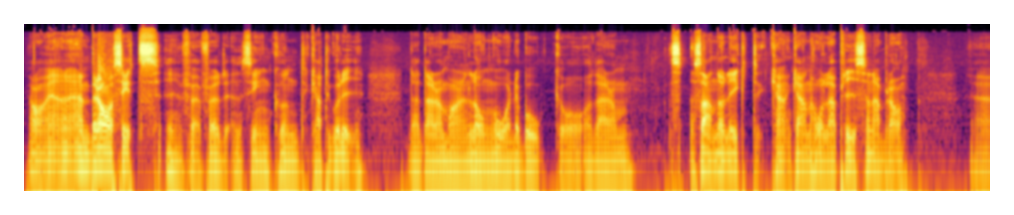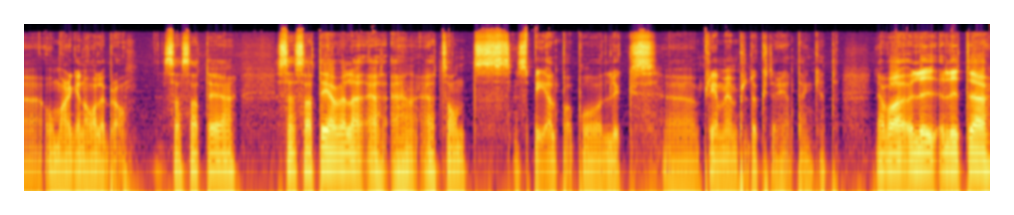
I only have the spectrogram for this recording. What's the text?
ja, en, en bra sits för, för sin kundkategori. Där, där de har en lång orderbok och, och där de sannolikt kan, kan hålla priserna bra eh, och marginaler bra. Så, så, att det, så, så, att det är väl ett, ett sånt spel på, på lyx, eh, premiumprodukter helt enkelt. Jag var li, lite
